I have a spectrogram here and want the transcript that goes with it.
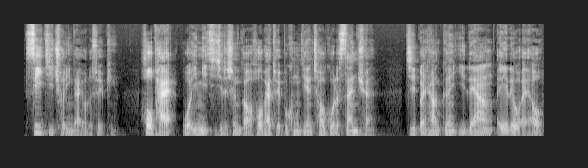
C 级车应该有的水平。后排我一米七七的身高，后排腿部空间超过了三拳，基本上跟一辆 A6L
